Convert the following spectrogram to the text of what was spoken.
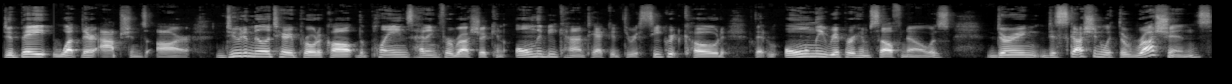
debate what their options are. Due to military protocol, the planes heading for Russia can only be contacted through a secret code that only Ripper himself knows. During discussion with the Russians,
